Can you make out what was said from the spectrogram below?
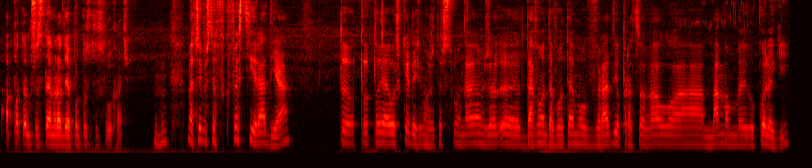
A potem przestałem radia po prostu słuchać. Mhm. Znaczy, wiesz, to w kwestii radia, to, to, to ja już kiedyś może też wspominałem, że e, dawno, dawno temu w radio pracowała mama mojego kolegi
